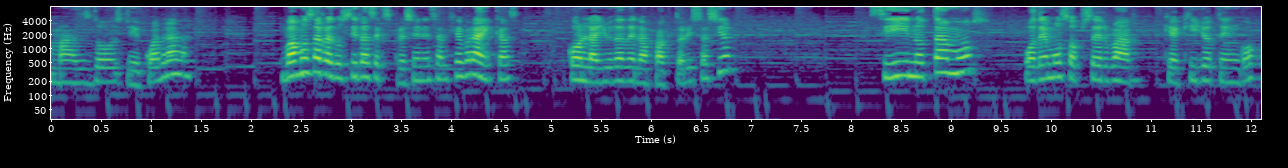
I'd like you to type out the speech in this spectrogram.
más 2y cuadrada. Vamos a reducir las expresiones algebraicas con la ayuda de la factorización. Si notamos, podemos observar que aquí yo tengo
